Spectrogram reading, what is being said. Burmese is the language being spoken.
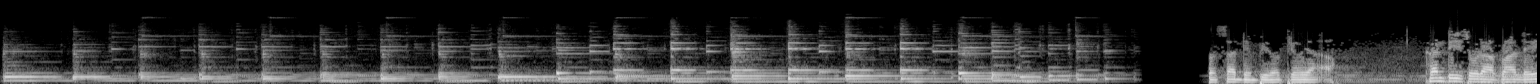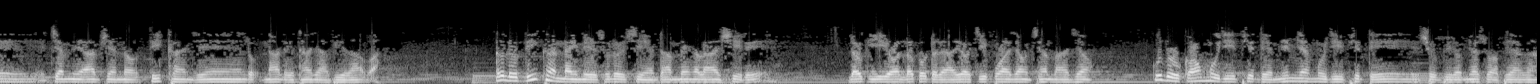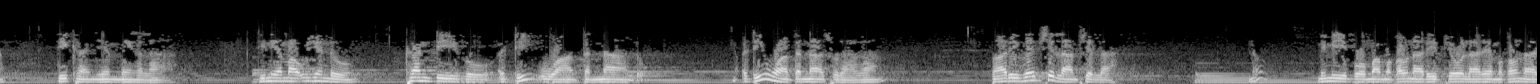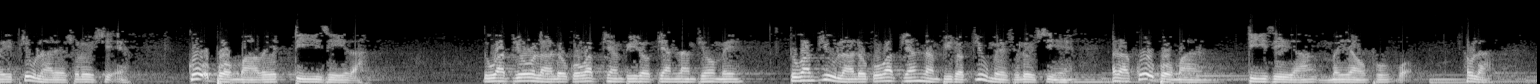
စတင်ပြီးတော့ပြောရအောင်ခန္တီဆိုတာဘာလဲအကျဉ်းများအဖြစ်တော့သီးခံခြင်းလို့နားလည်ထားကြပြီးသားပါအဲ့လိုသီးခံနိုင်တယ်ဆိုလို့ရှိရင်ဒါမင်္ဂလာရှိတယ်လောကီရောလောကုတ္တရာရောကြီးပွားကြောင်းချမ်းသာကြောင်း ကုသိုလ်ကောင်းမှုကြီးဖြစ်တယ်မြင့်မြတ်မှုကြီးဖြစ်တယ်ဆိုပြီးတော့မြတ်စွာဘုရားကသီးခံခြင်းမင်္ဂလာဒီနေရာမှာဥရှင်တို့ခန္တီကိုအဓိဝါဒနာလို့အဓိဝါဒနာဆိုတာကဘာတွေပဲဖြစ်လာဖြစ်လာနော်မိမိအပေါ်မှာမကောင်းတာတွေပြောလာတယ်မကောင်းတာတွေပြုတ်လာတယ်ဆိုလို့ရှိရင်ကိုယ့်အပေါ်မှာပဲတီးစေတာသူကပြောလာလို့ကိုကပြန်ပြီးတော့ပြန်လှန်ပြောမယ် သူကပြုတ်လာလို့ကိုကပြန်လှန်ပြီးတော့ပြုတ်မယ်ဆိုလို့ရှိရင်အဲ့ဒါကိုယ့်အပေါ်မှာတီးစေရမရောက်ဘူးပေါ့ဟုတ်လား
